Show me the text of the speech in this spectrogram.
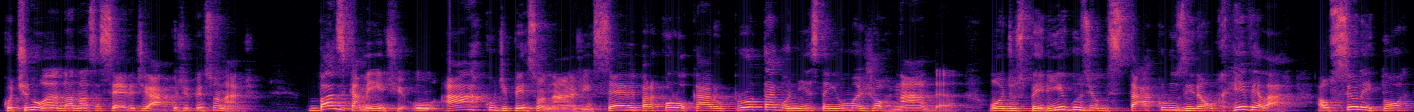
continuando a nossa série de arcos de personagem. Basicamente, um arco de personagem serve para colocar o protagonista em uma jornada, onde os perigos e obstáculos irão revelar ao seu leitor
